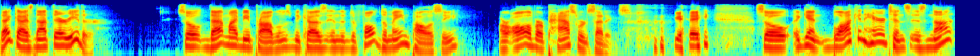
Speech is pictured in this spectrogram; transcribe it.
that guy's not there either. So that might be problems because in the default domain policy are all of our password settings. okay? So again, block inheritance is not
